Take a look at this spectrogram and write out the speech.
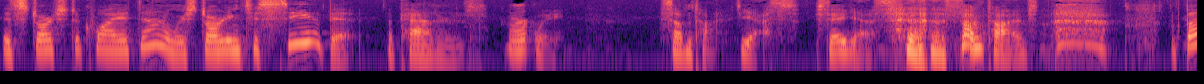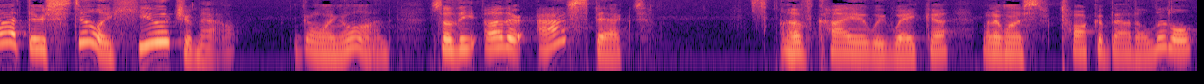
It starts to quiet down, and we're starting to see a bit the patterns, aren't we? Sometimes, yes. Say yes. Sometimes. But there's still a huge amount going on. So the other aspect of Kaya Viveka, what I want to talk about a little,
